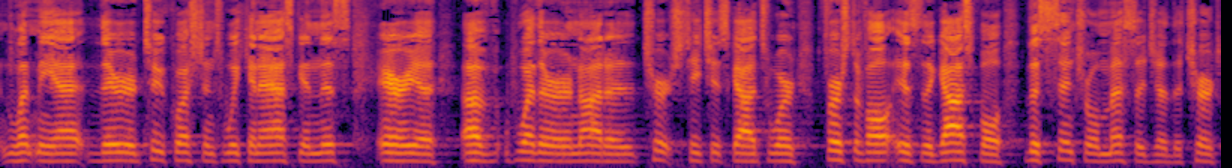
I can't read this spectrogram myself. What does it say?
Let me add, there are two questions we can ask in this area of whether or not a church teaches God's word. First of all, is the gospel the central message of the church?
